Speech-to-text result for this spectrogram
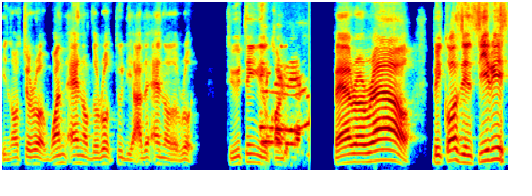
In Orchard Road, one end of the road to the other end of the road. Do you think you connect? Parallel. Because in series,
